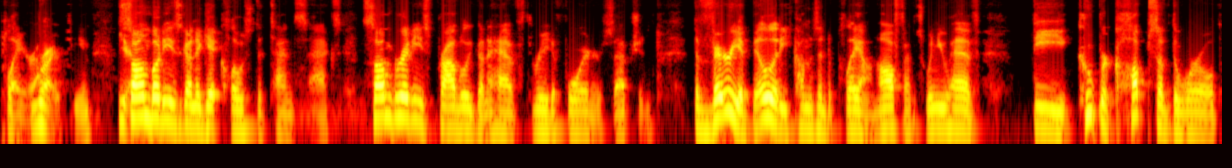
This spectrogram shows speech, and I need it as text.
player on right. their team yeah. somebody's going to get close to 10 sacks somebody's probably going to have three to four interceptions the variability comes into play on offense when you have the Cooper Kupps of the world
